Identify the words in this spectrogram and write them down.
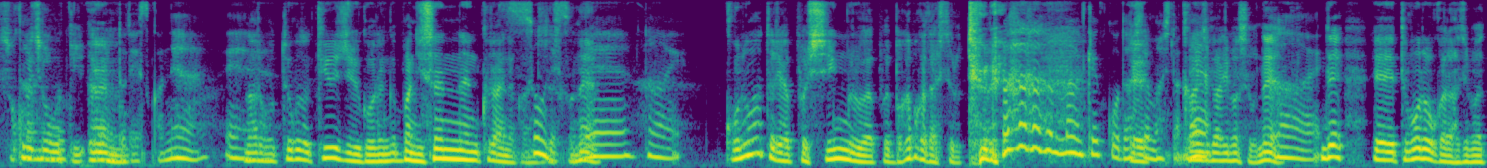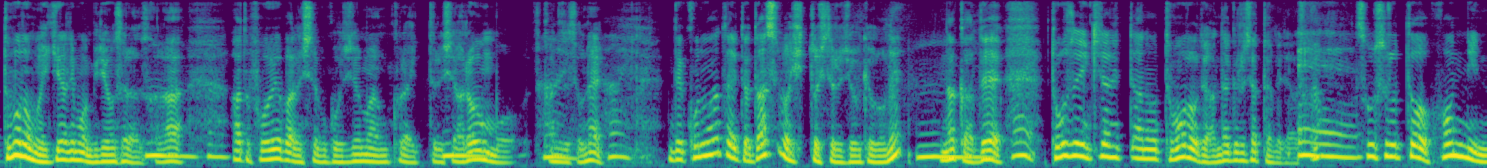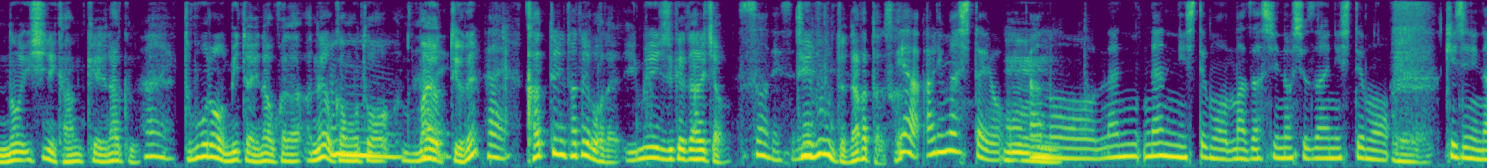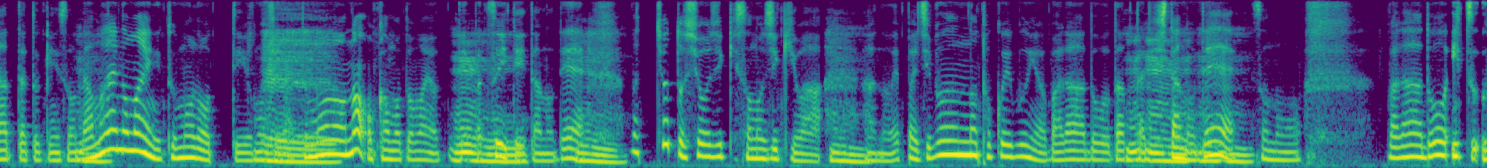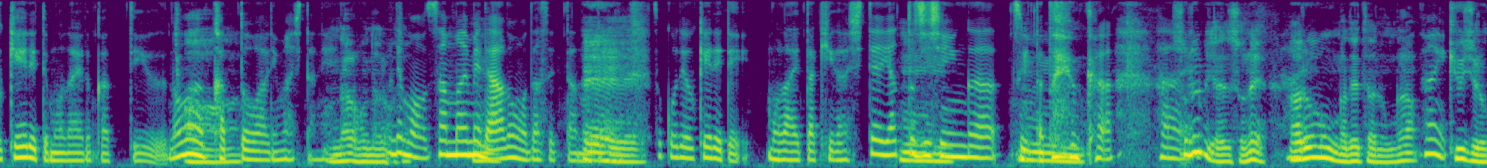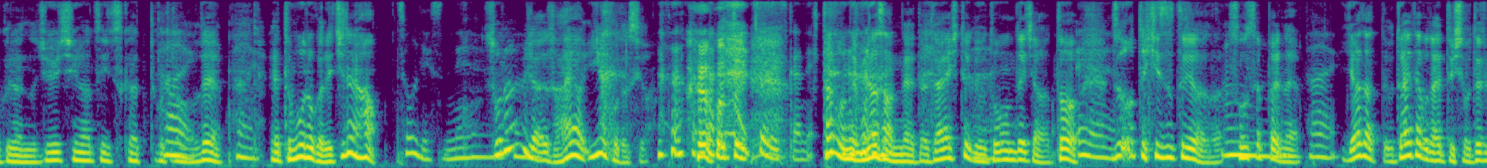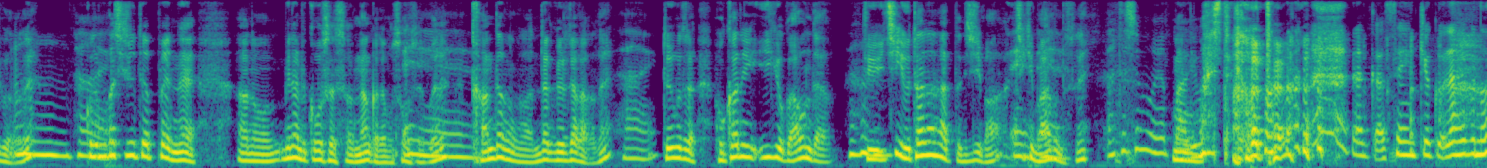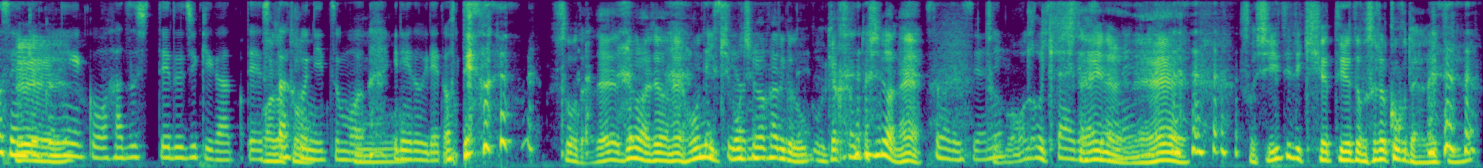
そこが一番大きい。ですかね、うん。えー、なるほど。ということは95年、まあ、2000年くらいな感じですかね。ね。はいこの辺りやっぱりシングルがやっぱりバカバカ出してるっていうね。まあ結構出してましたね、感じがありますよね。はい、で、えー、 Tomorrow から始まって Tomorrow もいきなりもうミリオンセラーですから、うんはい、あとフォーエバーにしても50万くらいいってるし、うん、 Alone も感じですよね。はいはいでこの辺りって出せばヒットしてる状況のね、中で、はい、当然いきなりあの Tomorrow であんだけ売れちゃったわけじゃないですか、えー、そうすると本人の意思に関係なく、はい、 Tomorrow みたいな岡田、ね、岡本真夜っていうね、はい、勝手に例えばイメージ付けられちゃう。そうです、ね、っていう部分ってなかったですか？いやありましたよ。あの何何にしても、まあ、雑誌の取材にしても、えー、記事になった時にその名前の前に Tomorrow っていう文字が、えー、 Tomorrow の岡本真夜ってやっぱついていたので、まあ、ちょっと正直その時期は、うん、あのやっぱり自分の得意分野はバラードだったりしたので、そのバラードをいつ受け入れてもらえるかっていうのは葛藤はありましたね。なるほどでも3枚目でアロンを出せたので、うんえ。ー、そこで受け入れてもらえた気がしてやっと自信がついたというか、うん、はい、それ意味ではですよね、はい、アローンが出たのが96年の11月5日ってことなので、はい。はい、えトモロから1年半。そうですね。その意味じゃ早いいい子ですよ。本当に。そうですかね。多分ね皆さんね 大ヒット曲歌音出ちゃうと、ずっと引きずってるじゃないですか。そうするとやっぱりね、嫌だって歌いたくないっていう人も出てくるのね。これ昔言うとやっぱりねあの南こうせつさんなんかでもそうですよね。神田川があんだけ売れたからね。ということで他にいい曲合うんだよっていう一位歌わなかった時期も時期もあるんですね。私もやっぱありました なんか選曲ライブの選曲にこう外してる時期があってスタッフにいつも入れろ入れろってそうだね。でもでもね本人気持ちわかるけど、ね、お客さんとしてはね。そうですよね。ものを聞きたいのよね。そう CD で聞けって言うてもそれは酷だよねっていう。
